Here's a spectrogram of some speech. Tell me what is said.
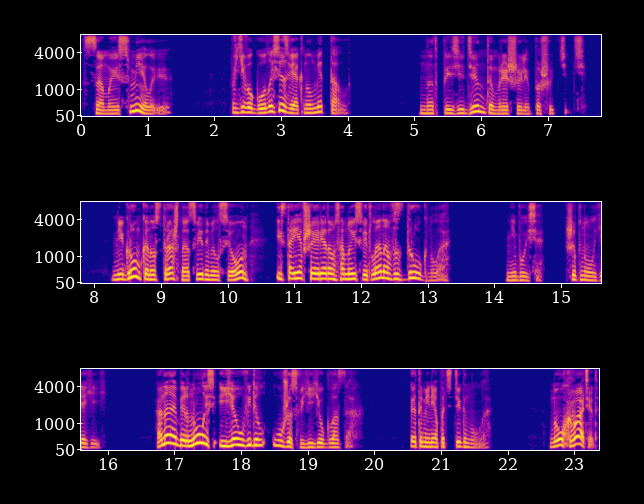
самые смелые», в его голосе звякнул металл. «Над президентом решили пошутить». Негромко, но страшно осведомился он, и стоявшая рядом со мной Светлана вздрогнула. «Не бойся», — шепнул я ей. Она обернулась, и я увидел ужас в ее глазах. Это меня подстегнуло. «Ну, хватит!»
